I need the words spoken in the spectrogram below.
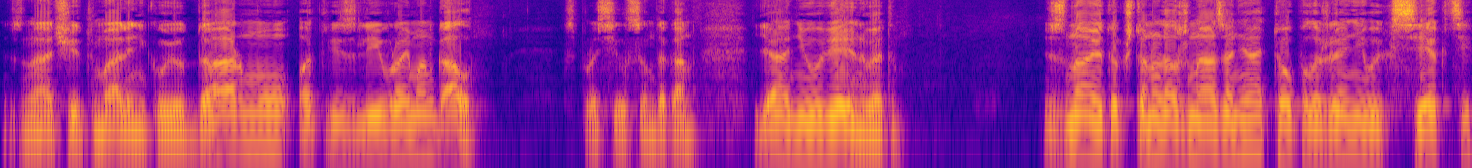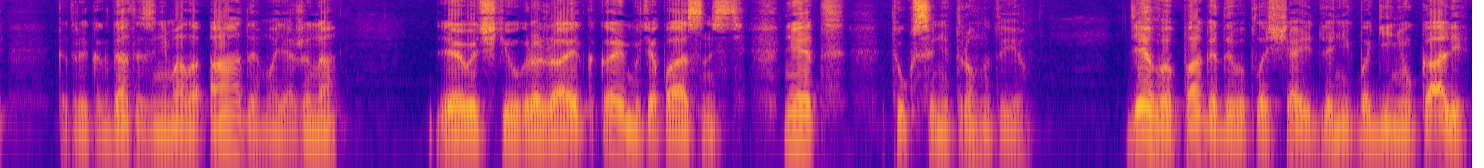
Значит, маленькую Дарму отвезли в Раймангал? Спросил Сандакан. Я не уверен в этом. Знаю только, что она должна занять то положение в их секте, которое когда-то занимала Ада, моя жена. Девочке угрожает какая-нибудь опасность. Нет, Тукса не тронут ее. Дева пагоды воплощает для них богиню Кали,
